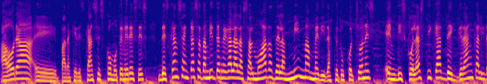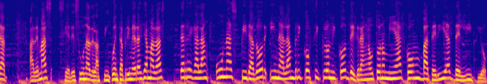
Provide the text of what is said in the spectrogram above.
Ahora, eh, para que descanses como te mereces, Descansa en casa también te regala las almohadas de las mismas medidas que tus colchones en viscoelástica de gran calidad. Además, si eres una de las 50 primeras llamadas, te regalan un aspirador inalámbrico ciclónico de gran autonomía con batería de litio.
